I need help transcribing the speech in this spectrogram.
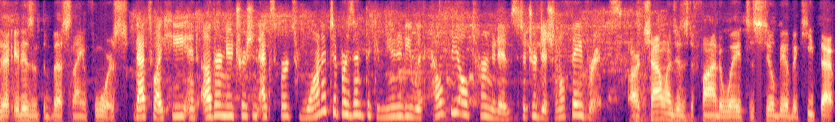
that it isn't the best thing for us. That's why he and other nutrition experts wanted to present the community with healthy alternatives to traditional favorites. Our challenge is to find a way to still be able to keep that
